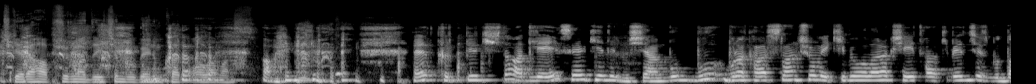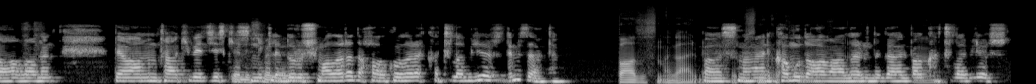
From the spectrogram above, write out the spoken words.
Üç kere hapşurmadığı için bu benim karım olamaz. Evet 41 kişi de adliyeye sevk edilmiş yani. Bu, bu Burak Arslan Show ekibi olarak şeyi takip edeceğiz. Bu davanın devamını takip edeceğiz kesinlikle. Duruşmalara da halk olarak katılabiliyoruz değil mi zaten? Bazısına galiba. Bazısına yani kamu davalarında galiba Evet. katılabiliyorsun.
